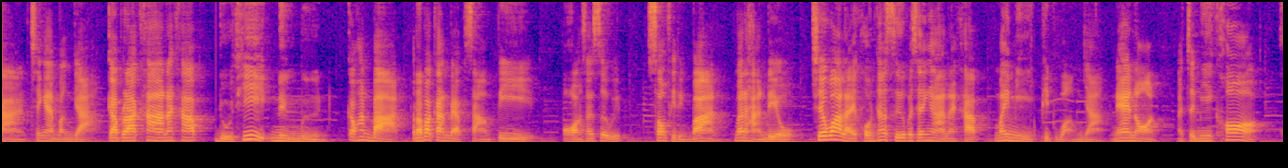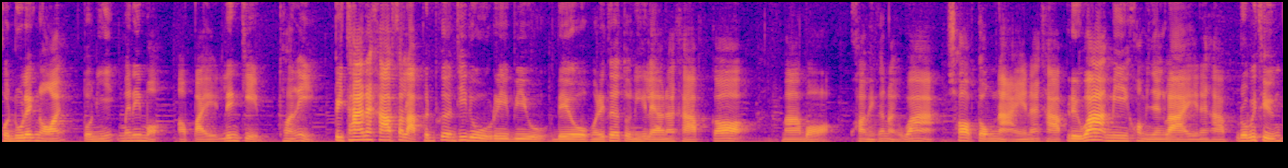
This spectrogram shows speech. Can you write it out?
การใช้งานบางอย่าง กับราคานะครับอยู่ที่ 19,000 บาท รับประกันแบบ 3 ปีออนไซต์เซอร์วิสซ่อมฟรีถึงบ้าน มาตรฐานเดียว เชื่อว่าหลายคนถ้าซื้อไปใช้งานนะครับ ไม่มีผิดหวังอย่างแน่นอน อาจจะมีข้อ คนดูเล็กน้อย ตัวนี้ไม่ได้เหมาะเอาไปเล่นเกมเท่านั้นเองปิดท้ายนะครับสำหรับเพื่อนๆที่ดูรีวิว Dell Monitor ตัวนี้แล้วนะครับ ก็มาบอกความเห็นกันหน่อยว่าชอบตรงไหนนะครับ หรือว่ามีความเห็นอย่างไรนะครับ รวมไปถึงเ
